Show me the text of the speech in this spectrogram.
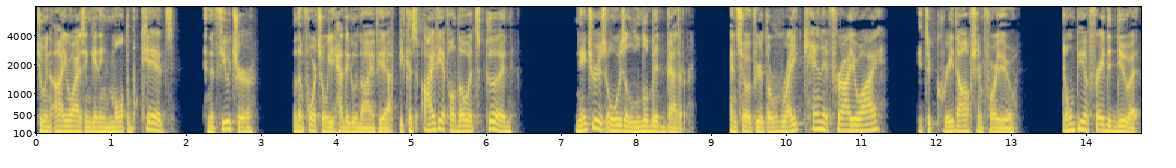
doing IUIs and getting multiple kids in the future. But unfortunately, we had to go to IVF because IVF, although it's good, nature is always a little bit better. And so if you're the right candidate for IUI, it's a great option for you. Don't be afraid to do it.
